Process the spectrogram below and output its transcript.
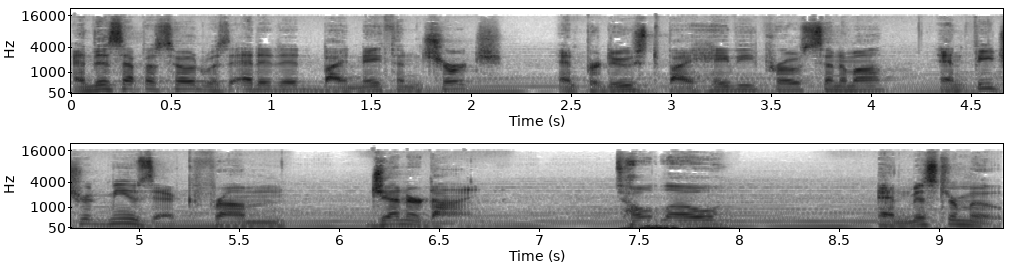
and this episode was edited by Nathan Church and produced by Havey Pro Cinema and featured music from Jennerdyne, Tolo, and Mr. Moo.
